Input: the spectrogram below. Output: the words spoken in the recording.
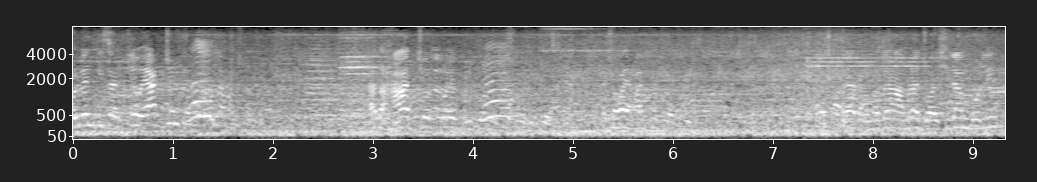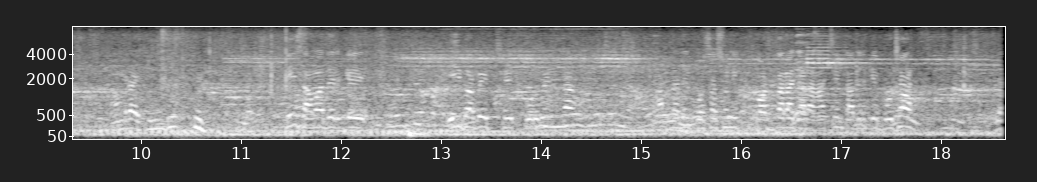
বলবেন কি, স্যার? কেউ একজন কেউ বলবেন আমার সাথে? হাত জোর করে সবাই হাত জোর করে আমাদের আমরা জয় শ্রীরাম বলি, আমরা হিন্দু। প্লিজ আমাদেরকে এইভাবে ট্রেড করবেন না। আপনাদের প্রশাসনিক কর্তারা যারা আছেন, তাদেরকে বোঝান যে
